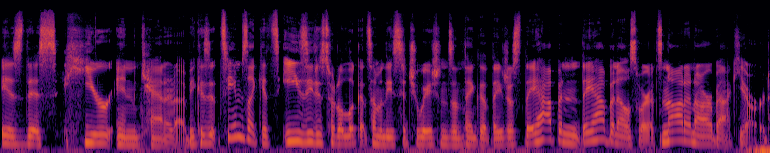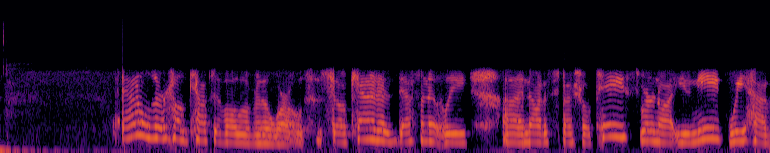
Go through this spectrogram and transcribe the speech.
is this here in Canada? Because it seems like it's easy to sort of look at some of these situations and think that they just they happen they happen elsewhere. It's not in our backyard animals are held captive all over the world. So Canada is definitely uh, not a special case. We're not unique. We have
